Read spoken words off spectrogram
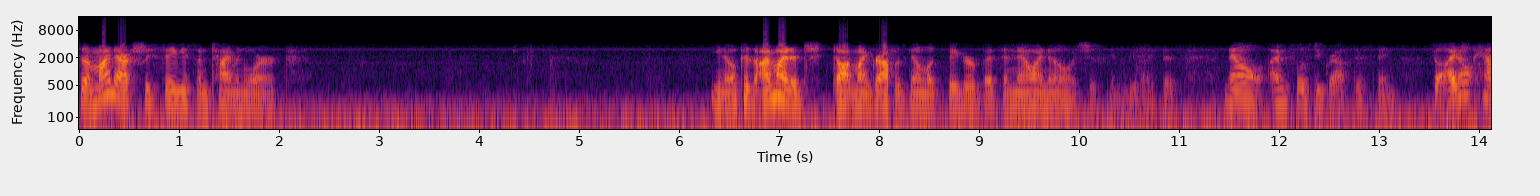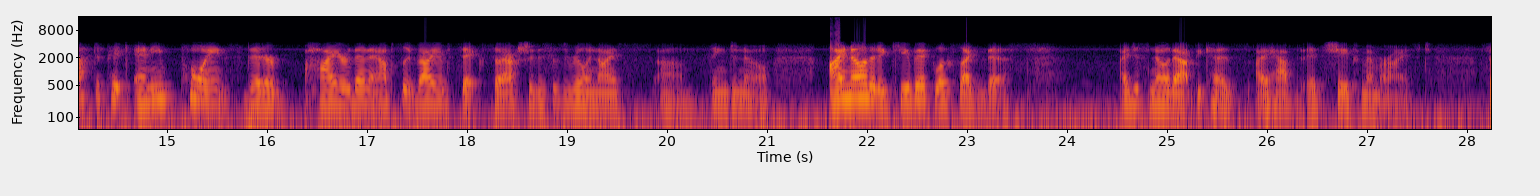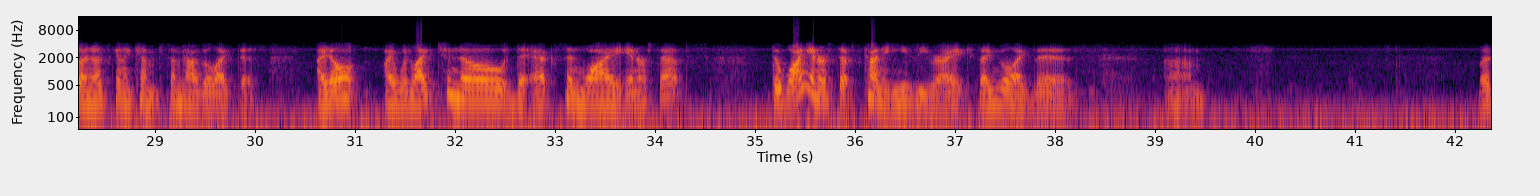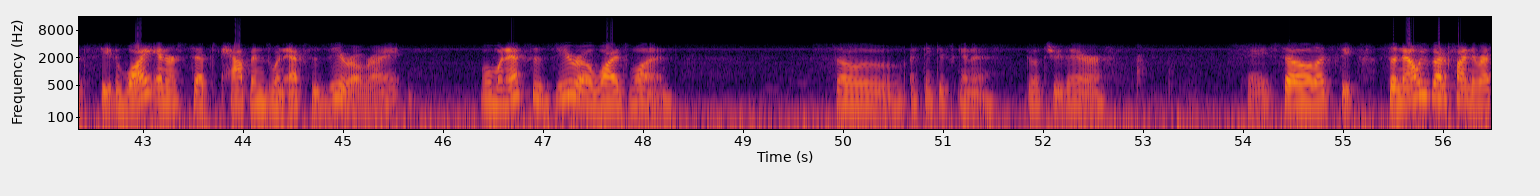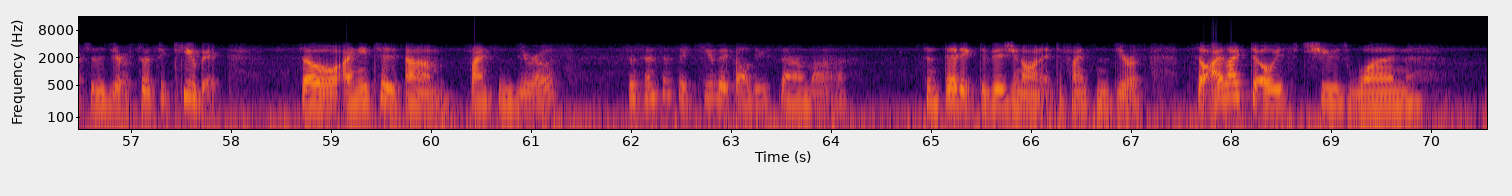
So it might actually save you some time and work. You know, because I might have thought my graph was going to look bigger, but then now I know it's just going to be like this. Now I'm supposed to graph this thing. So I don't have to pick any points that are higher than the absolute value of 6. So actually this is a really nice um, thing to know. I know that a cubic looks like this. I just know that because I have its shape memorized. So I know it's going to come somehow go like this. I don't, I would like to know the x and y intercepts. The y-intercept's kind of easy, right? Because I can go like this. Um, let's see, the y-intercept happens when x is 0, right? Well, when x is 0, y is 1. So I think it's going to go through there. Okay, so let's see. So now we've got to find the rest of the zeros. So it's a cubic. So I need to um, find some zeros. So since it's a cubic, I'll do some uh, synthetic division on it to find some zeros. So I like to always choose 1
